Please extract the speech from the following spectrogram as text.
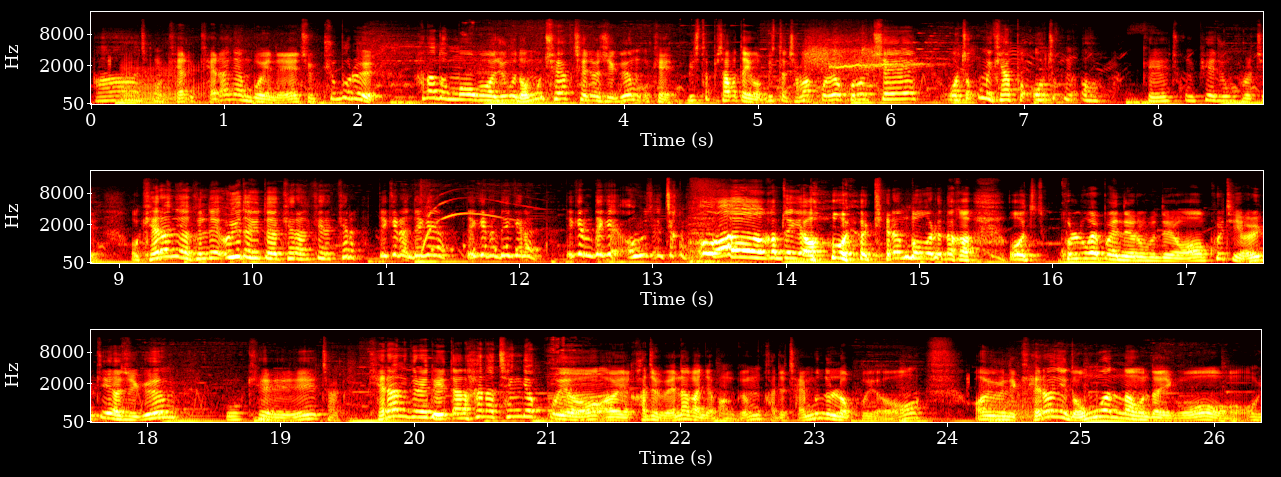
아 잠깐 계, 계란이 안 보이네. 지금 큐브를 하나도 못 먹어가지고 너무 최약체죠 지금? 오케이 미스터 피 잡았다 이거. 미스터 잡았고요. 그렇지. 어 조금 개 아파. 어 조금 어 오케이. 조금 피해주고 그렇지. 어 계란이야 근데. 어 여기다 여기다. 계란 계란 계란. 내 계란 내 계란 내 계란 내 계란. 내 계란 내 계란 어 잠깐 어 아, 깜짝이야. 어 야 계란 먹으려다가 어 골로 갈 뻔했네 여러분들. 어 콜트 10 개야 지금 오케이. 자 계란 그래도 일단 하나 챙겼고요. 어, 가재 왜 나갔냐 방금? 가재 잘못 눌렀고요. 아 근데 계란이 너무 안 나온다 이거. 어,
